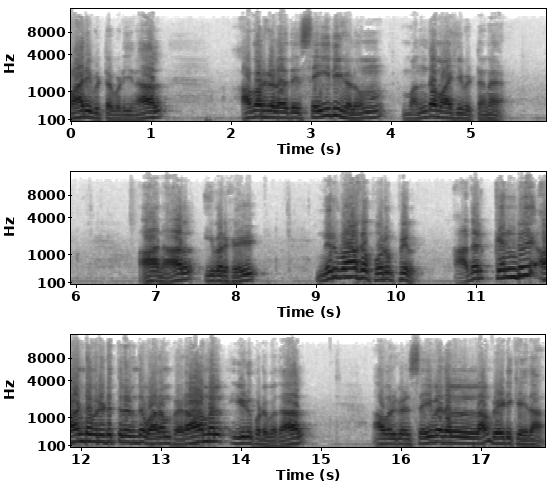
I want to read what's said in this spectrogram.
மாறிவிட்டபடியினால் அவர்களது செய்திகளும் மந்தமாகிவிட்டன. ஆனால் இவர்கள் நிர்வாக பொறுப்பில் அதற்கென்று ஆண்டவரிடத்திலிருந்து வரம் பெறாமல் ஈடுபடுவதால் அவர்கள் செய்வதெல்லாம் வேடிக்கைதான்.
